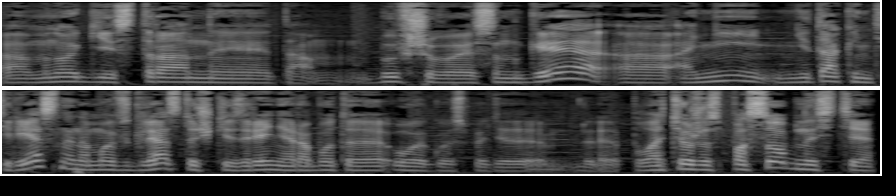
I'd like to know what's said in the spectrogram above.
а, многие страны там бывшего СНГ, они не так интересны, на мой взгляд, с точки зрения работы, ой, господи, платежеспособности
